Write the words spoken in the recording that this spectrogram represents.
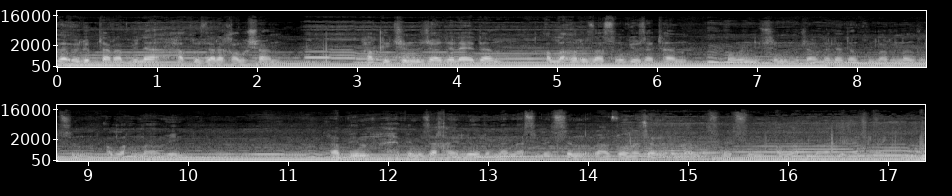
ve ölüp de Rabbine hak üzere kavuşan, hak için mücadele eden, Allah'ın rızasını gözeten, onun için mücadele eden kullarından kılsın. Allahümme amin. Rabbim hepimize hayırlı ölümler nasip etsin. Razı olacağı ölümler nasip etsin. Allah'ım amin.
